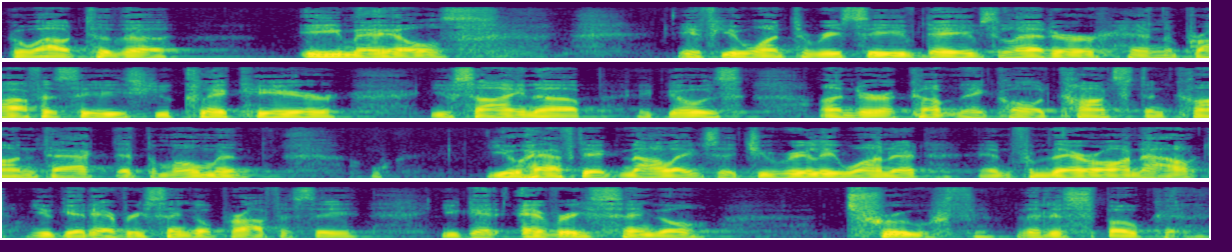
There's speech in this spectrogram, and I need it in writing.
go out to the emails. If you want to receive Dave's letter and the prophecies, you click here, you sign up. It goes under a company called Constant Contact at the moment. You have to acknowledge that you really want it, and from there on out, you get every single prophecy, you get every single truth that is spoken,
